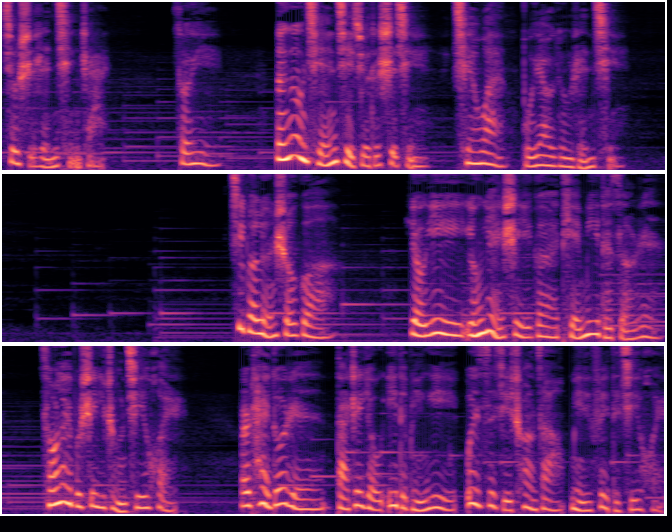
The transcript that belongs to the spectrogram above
就是人情债，所以能用钱解决的事情，千万不要用人情。纪伯伦说过：“友谊永远是一个甜蜜的责任，从来不是一种机会。”而太多人打着友谊的名义，为自己创造免费的机会。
